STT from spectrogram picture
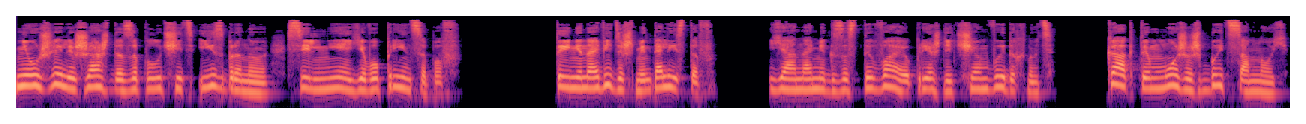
Неужели жажда заполучить избранную сильнее его принципов? Ты ненавидишь менталистов. Я на миг застываю, прежде чем выдохнуть. Как ты можешь быть со мной?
